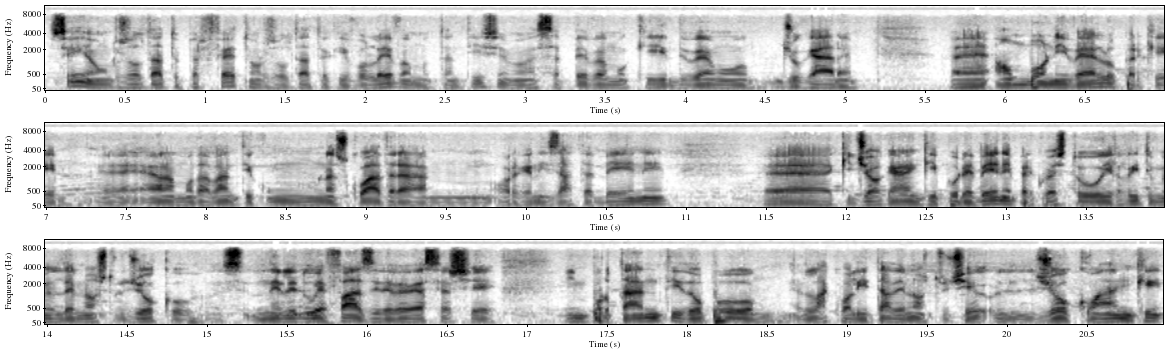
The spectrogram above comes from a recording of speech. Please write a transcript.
Sì, è un risultato perfetto, un risultato che volevamo tantissimo, ma sapevamo che dovevamo giocare eh, a un buon livello perché eh, eravamo davanti con una squadra mh, organizzata bene, eh, che gioca anche pure bene, per questo il ritmo del nostro gioco nelle due fasi deve esserci importante, dopo la qualità del nostro gioco anche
